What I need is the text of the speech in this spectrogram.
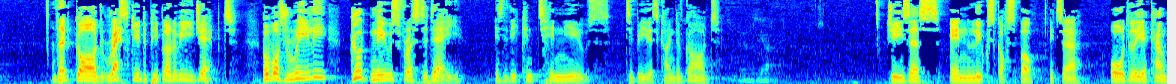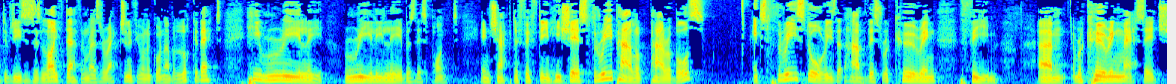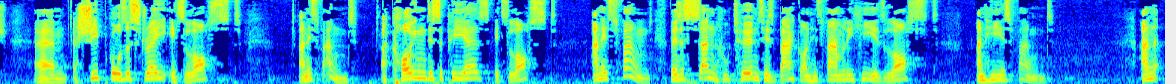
that God rescued the people out of Egypt. But what's really good news for us today is that he continues to be this kind of God. Jesus in Luke's Gospel. It's a orderly account of Jesus' life, death, and resurrection. If you want to go and have a look at it, he really, really labours this point in chapter 15. He shares three par- parables. It's three stories that have this recurring theme, um, recurring message. Um, a sheep goes astray, it's lost, and it's found. A coin disappears, it's lost, and it's found. There's a son who turns his back on his family. He is lost and he is found. And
